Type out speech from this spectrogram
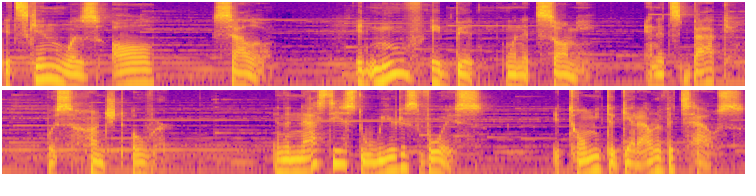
Its skin was all sallow. It moved a bit when it saw me, and its back was hunched over. In the nastiest, weirdest voice, it told me to get out of its house.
